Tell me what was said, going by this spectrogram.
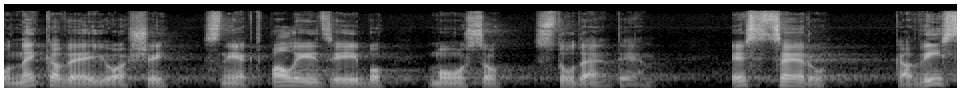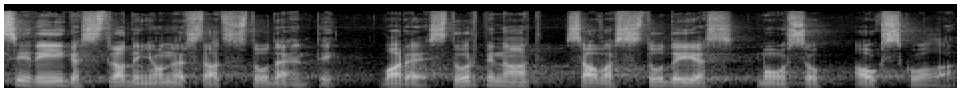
un nekavējoši sniegt palīdzību mūsu studentiem. Es ceru, ka visi Rīgas Stradiņa universitātes studenti varēs turpināt savas studijas mūsu augstskolā.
